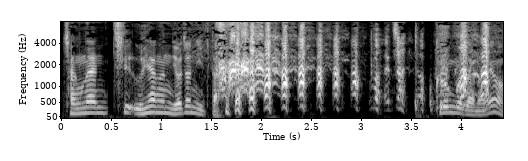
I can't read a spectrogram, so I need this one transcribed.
장난칠 의향은 여전히 있다. 맞아요. 그런 거잖아요.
